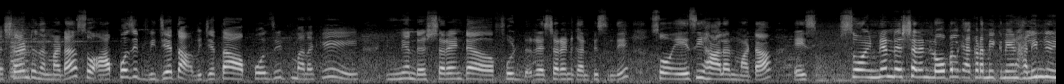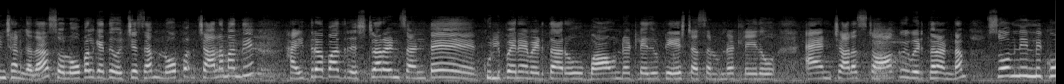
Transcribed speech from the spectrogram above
రెస్టారెంట్ ఉందన్నమాట. సో ఆపోజిట్ విజేత విజేత ఆపోజిట్ మనకి ఇండియన్ రెస్టారెంట్ ఫుడ్ రెస్టారెంట్ కనిపిస్తుంది. సో ఏసీ హాల్ అనమాట ఏసీ సో ఇండియన్ రెస్టారెంట్ లోపలికి అక్కడ మీకు నేను హలీం చూపించాను కదా. సో లోపలికి అయితే వచ్చేసాం. లోపల చాలామంది హైదరాబాద్ రెస్టారెంట్స్ అంటే కుళ్ళిపోయిన పెడతారు బాగుండట్లేదు టేస్ట్ అసలు ఉండట్లేదు అండ్ చాలా స్టాక్ పెడతారు అంటాం. సో నేను మీకు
